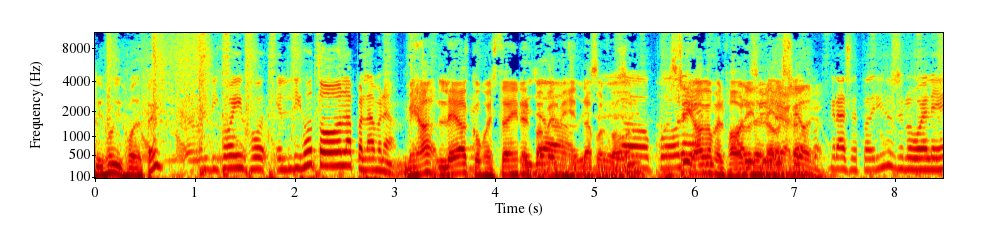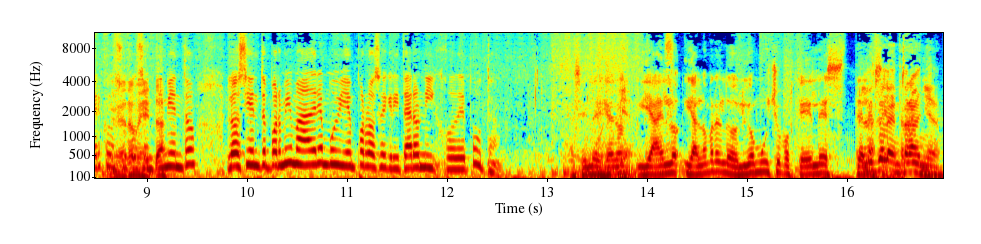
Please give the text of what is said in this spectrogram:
¿Dijo hijo de P? Él dijo hijo, él dijo toda la palabra. Mija, lea como está ahí en el Ella papel, mijita, por favor. ¿Puedo Sí, hágame el favor. Gracias, padrino, se lo voy a leer con su Bueno, consentimiento. Lo siento por mi madre, muy bien por los que gritaron hijo de puta. Así le dijeron. Y, a él, lo- y al hombre le dolió mucho porque él es de, Él es de la entraña.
